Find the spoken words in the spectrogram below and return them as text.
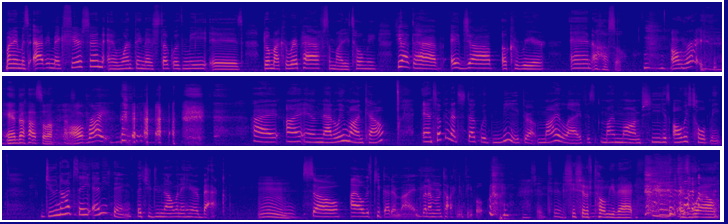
My name is Abby McPherson, and one thing that stuck with me is during my career path, somebody told me you have to have a job, a career, and a hustle. All right. And a hustle. All right. Hi, I am Natalie Moncow. And something that stuck with me throughout my life is my mom. She has always told me, do not say anything that you do not want to hear back. Mm. So I always keep that in mind when I'm talking to people. I should too. She should have told me that as well.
